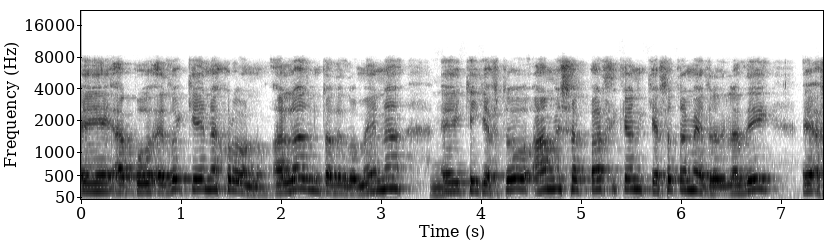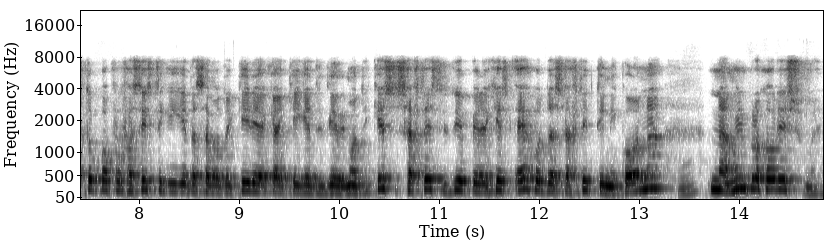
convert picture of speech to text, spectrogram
ε, από εδώ και ένα χρόνο. Αλλάζουν τα δεδομένα ε, και γι' αυτό άμεσα πάρθηκαν και αυτά τα μέτρα. Δηλαδή ε, αυτό που αποφασίστηκε για τα Σαββατοκύριακα και για τις διαδημοτικές σε αυτές τις δύο περιοχές έχοντας αυτή την εικόνα να μην προχωρήσουμε.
